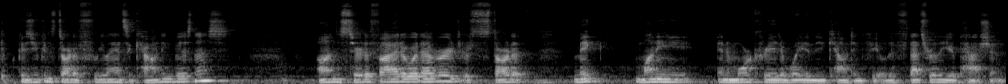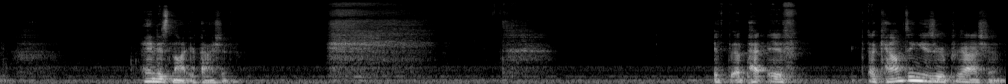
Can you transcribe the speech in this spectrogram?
because you can start a freelance accounting business, uncertified or whatever. Just start it, make money in a more creative way in the accounting field if that's really your passion. And it's not your passion. if, if accounting is your passion,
